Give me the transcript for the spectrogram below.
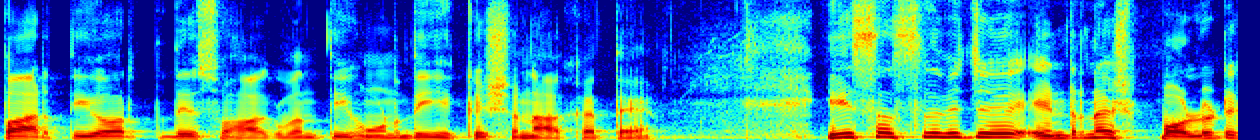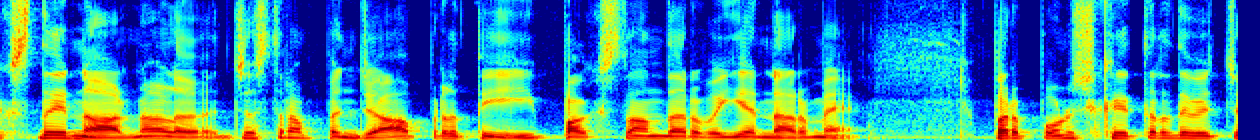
ਭਾਰਤੀ ਔਰਤ ਦੇ ਸੁਹਾਗਵੰਤੀ ਹੋਣ ਦੀ ਇੱਕ ਸ਼ਨਾਖਤ ਹੈ। ਇਸ ਅਸਲ ਵਿੱਚ ਇੰਟਰਨੈਸ਼ਨਲ ਪੋਲਿਟਿਕਸ ਦੇ ਨਾਲ ਨਾਲ ਜਿਸ ਤਰ੍ਹਾਂ ਪੰਜਾਬ ਪ੍ਰਤੀ ਪਾਕਿਸਤਾਨ ਦਾ ਰਵੱਈਆ ਨਰਮ ਹੈ, ਪਰ ਪੁੰਛ ਖੇਤਰ ਦੇ ਵਿੱਚ,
